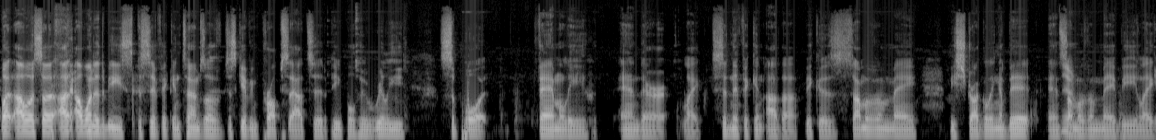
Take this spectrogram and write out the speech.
But I was uh, I, I wanted to be specific in terms of just giving props out to the people who really support family and their like significant other because some of them may be struggling a bit and Yeah. some of them may be like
